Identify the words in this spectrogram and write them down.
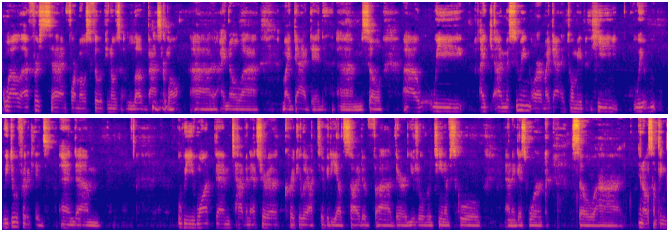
Well, uh, first and foremost, Filipinos love basketball. Uh, I know uh, my dad did. Um, so uh, we, I, I'm assuming, or my dad had told me that he, we, we do it for the kids. And, um, we want them to have an extracurricular activity outside of uh, their usual routine of school and I guess work. So, uh, you know, something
